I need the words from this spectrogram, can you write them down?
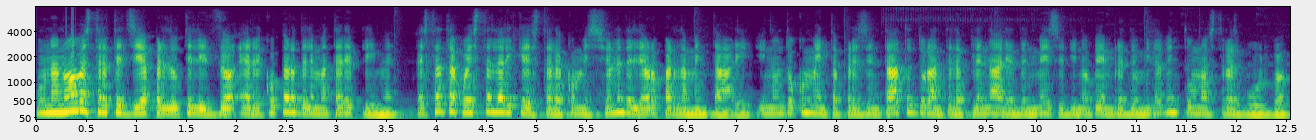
Una nuova strategia per l'utilizzo e il recupero delle materie prime. È stata questa la richiesta alla Commissione degli europarlamentari in un documento presentato durante la plenaria del mese di novembre 2021 a Strasburgo.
